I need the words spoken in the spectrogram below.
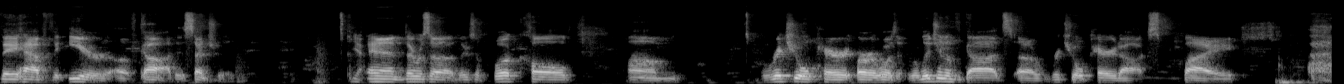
they have the ear of God essentially. Yeah. And there was a there's a book called um, Ritual Par or what was it Religion of Gods, uh, Ritual Paradox by uh,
